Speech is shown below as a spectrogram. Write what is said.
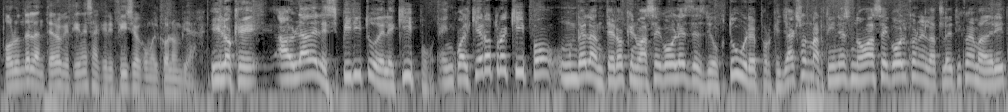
por un delantero que tiene sacrificio como el colombiano. Y lo que habla del espíritu del equipo. En cualquier otro equipo, un delantero que no hace goles desde octubre, porque Jackson Martínez no hace gol con el Atlético de Madrid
